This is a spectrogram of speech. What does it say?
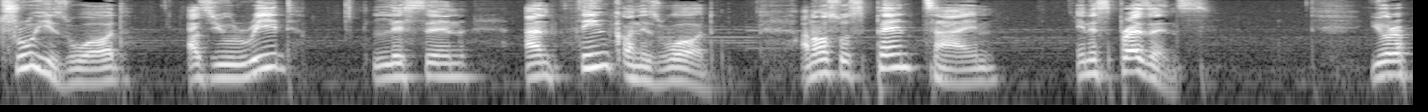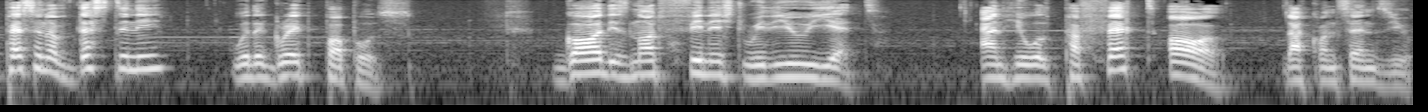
through His Word as you read, listen, and think on His Word, and also spend time in His presence. You're a person of destiny with a great purpose. God is not finished with you yet, and He will perfect all that concerns you.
